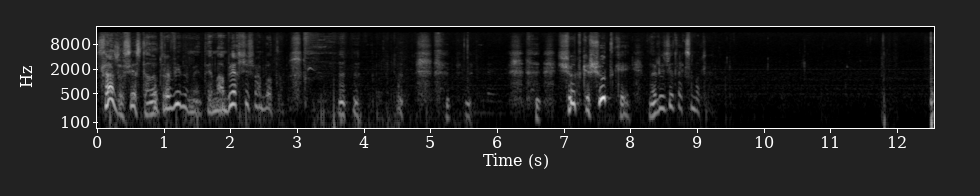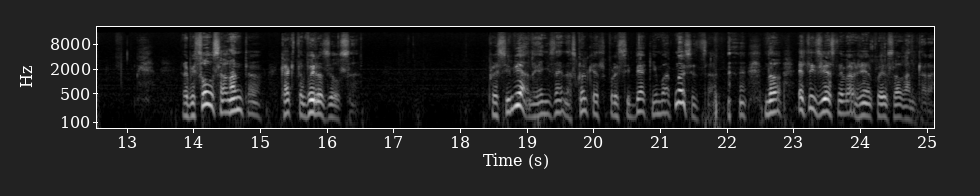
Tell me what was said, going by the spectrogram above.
Сразу все станут раввинами, ты им облегчишь работу. Шутка шуткой, но люди так смотрят. Рабисол Саланта как-то выразился про себя, но я не знаю, насколько это про себя к нему относится, но это известное выражение про Салантара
